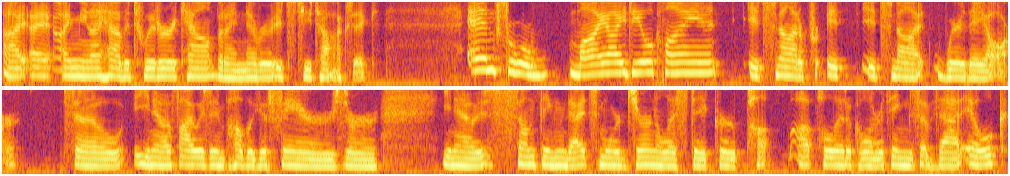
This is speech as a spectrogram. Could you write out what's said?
I, I, I mean, I have a Twitter account, but I never, it's too toxic. And for my ideal client, it's not a, it, it's not where they are. So, you know, if I was in public affairs or, you know, something that's more journalistic or po- uh, political or things of that ilk,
